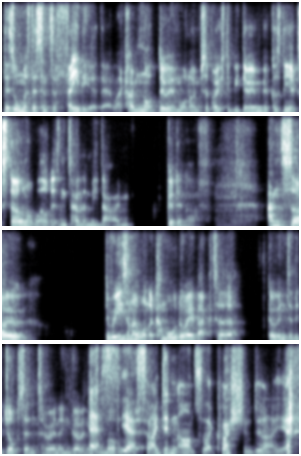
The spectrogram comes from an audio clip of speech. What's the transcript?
there's almost a sense of failure there. Like I'm not doing what I'm supposed to be doing because the external world isn't telling me that I'm good enough. And so the reason I want to come all the way back to go into the job center and then go into yes, yes. so I didn't answer that question, did I? Yeah.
